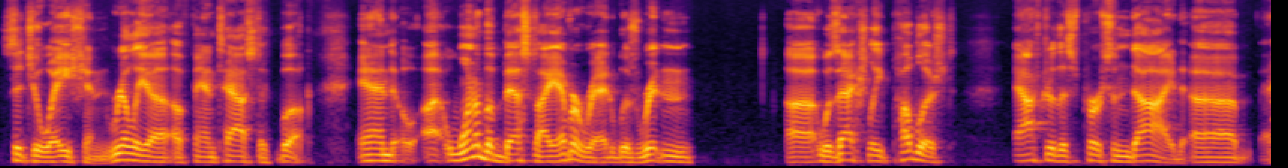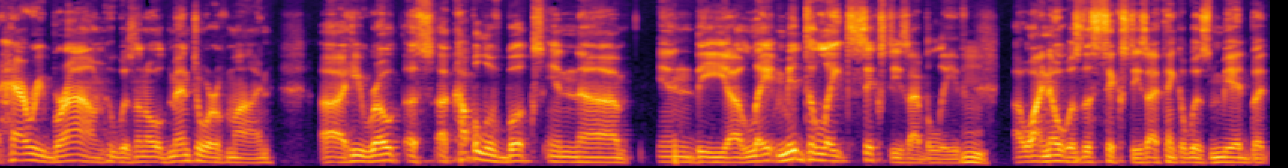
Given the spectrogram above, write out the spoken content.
situation. Really a, a fantastic book. And uh, one of the best I ever read was written uh, was actually published after this person died. Uh, Harry Browne, who was an old mentor of mine, uh, he wrote a, a, couple of books in uh, in the uh, late mid to late '60s, I believe. Mm. well, I know it was the '60s. I think it was mid, but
